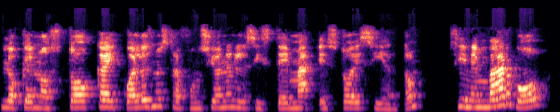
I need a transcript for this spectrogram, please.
lo que nos toca y cuál es nuestra función en el sistema, esto es cierto. Sin embargo,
